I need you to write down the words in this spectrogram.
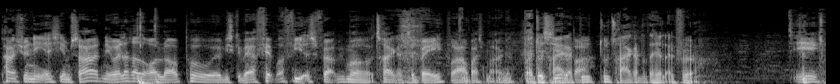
pensioneres, jamen, så er den jo allerede rollet op på, at vi skal være 85, før vi må trække os tilbage fra arbejdsmarkedet. Og du, trækker, du, du trækker dig da heller ikke før. Det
